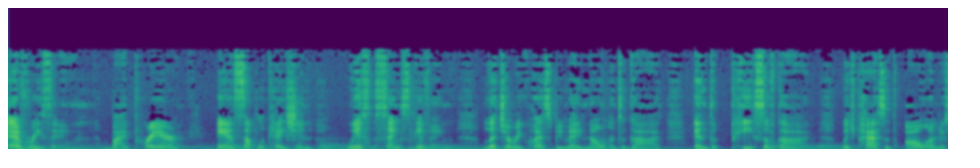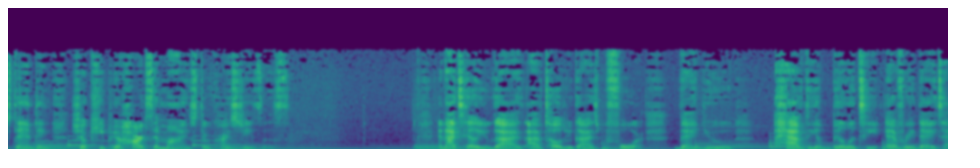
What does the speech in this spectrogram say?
everything, by prayer and supplication with thanksgiving, let your requests be made known unto God. And the peace of God, which passeth all understanding, shall keep your hearts and minds through Christ Jesus. And I tell you guys, I've told you guys before that you have the ability every day to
